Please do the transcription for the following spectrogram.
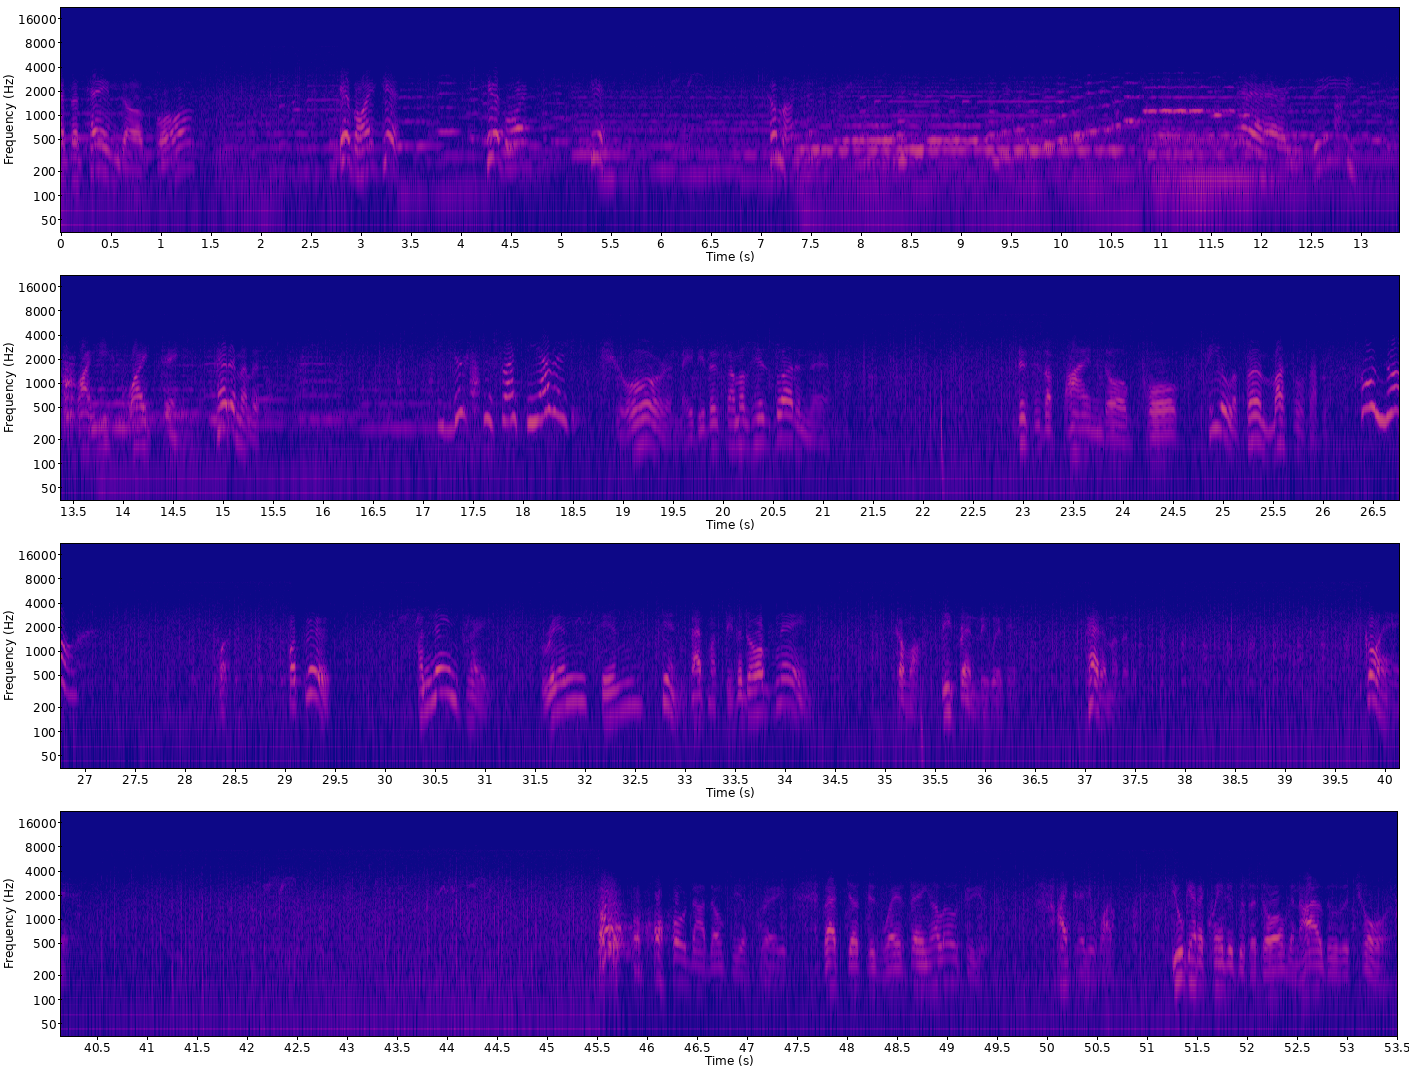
That's a tame dog, Paul. Here, boy, here. Here, boy. Here. Come on. There, you see? Why, he's quite tame. Pet him a little. He looks just like the others. Sure, and maybe there's some of his blood in there. This is a fine dog, Paul. Feel the firm muscles of him. Oh, no. What? What's this? A nameplate. Rin Tin Tin. That must be the dog's name. Come on, be friendly with him. Pet him a little. Go ahead. Oh, now don't be afraid. That's just his way of saying hello to you. I tell you what, you get acquainted with the dog and I'll do the chores.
